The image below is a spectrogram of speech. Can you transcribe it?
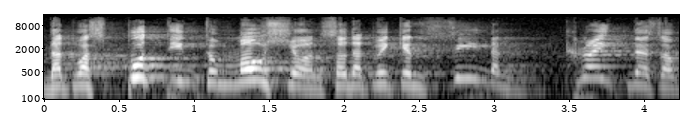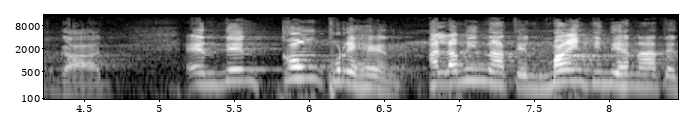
that was put into motion so that we can see the greatness of God and then comprehend, alamin natin, maintindihan natin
